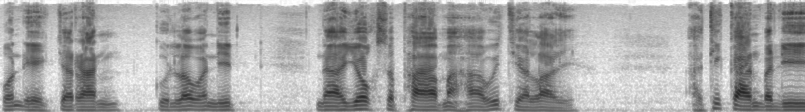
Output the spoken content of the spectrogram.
พลเอกจรันกุลวณิชนายกสภามหาวิทยาลัย อธิการบดี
